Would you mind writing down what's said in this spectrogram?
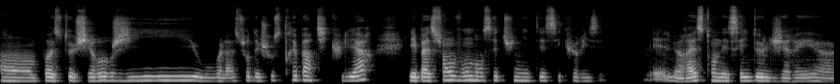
en post-chirurgie ou voilà, sur des choses très particulières, les patients vont dans cette unité sécurisée. Et le reste, on essaye de le gérer euh,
